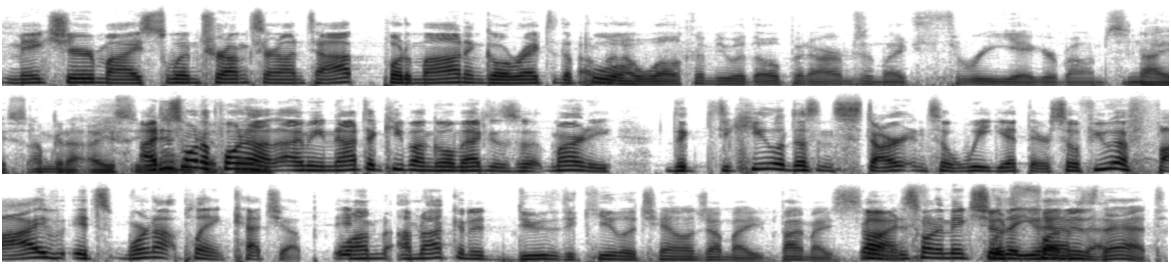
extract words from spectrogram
make sure my swim trunks are on top, put them on, and go right to the pool. I'm gonna pool. welcome you with open arms and like three Jaeger bombs. nice. I'm gonna ice you. I just want to point get out. I mean, not to keep on going back to this, but Marty, the tequila doesn't start until we get there. So if you have five, it's we're not playing catch up. Well, I'm, I'm not gonna do the tequila challenge on my by myself. oh, I just want to make sure what that you fun have is that. that?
